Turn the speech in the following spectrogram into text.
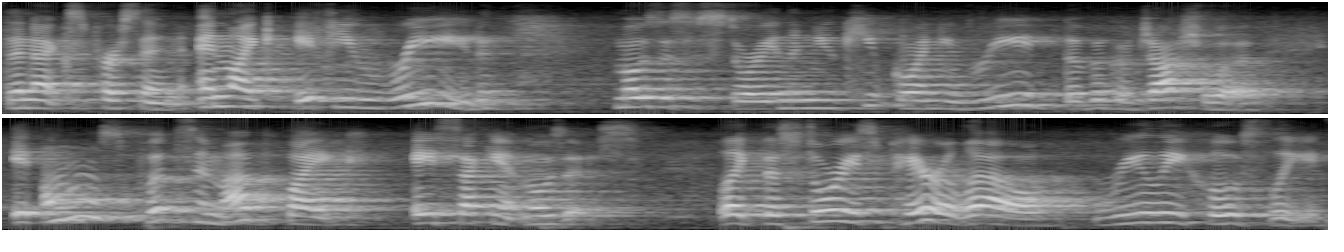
the next person. And like if you read Moses' story and then you keep going, you read the book of Joshua, it almost puts him up like a second Moses. Like the stories parallel really closely,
